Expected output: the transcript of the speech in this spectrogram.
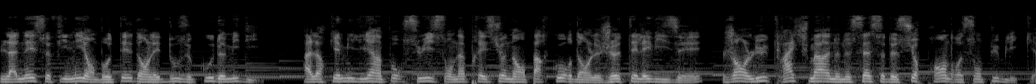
l'année se finit en beauté dans les 12 coups de midi. Alors qu'Emilien poursuit son impressionnant parcours dans le jeu télévisé, Jean-Luc Reichmann ne cesse de surprendre son public.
